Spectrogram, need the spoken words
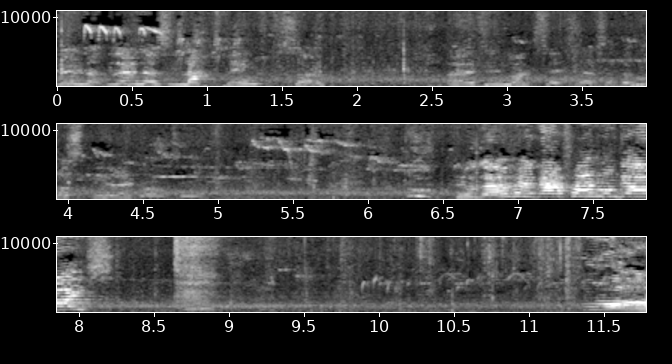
Luna, Luna's laughing, so uh, did my sister, so there must be an egg on here. Here we go, here we go, I found one guys! Whoa,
